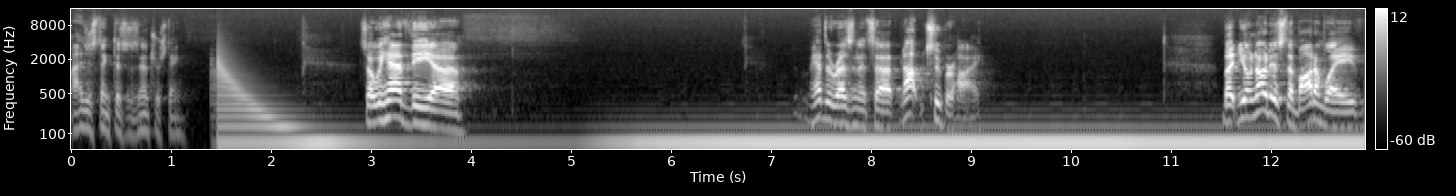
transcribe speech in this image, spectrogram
I just think this is interesting. So we have the uh, We have the resonance up, not super high. But you'll notice the bottom wave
